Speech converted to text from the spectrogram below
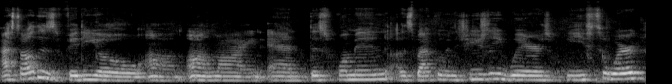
I saw this video um, online, and this woman, this black woman, she usually wears weaves to work.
